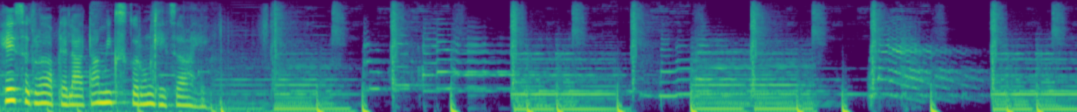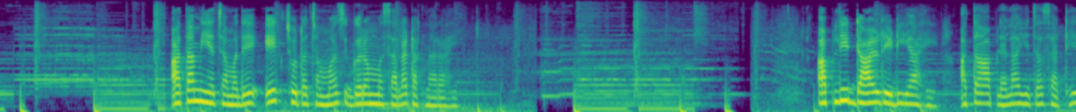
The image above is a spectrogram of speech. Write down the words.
हे सगळं आपल्याला आता मिक्स करून घ्यायचं आहे. आता मी याच्यामध्ये एक छोटा चम्मच गरम मसाला टाकणार आहे. आपली डाळ रेडी आहे. आता आपल्याला याच्यासाठी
